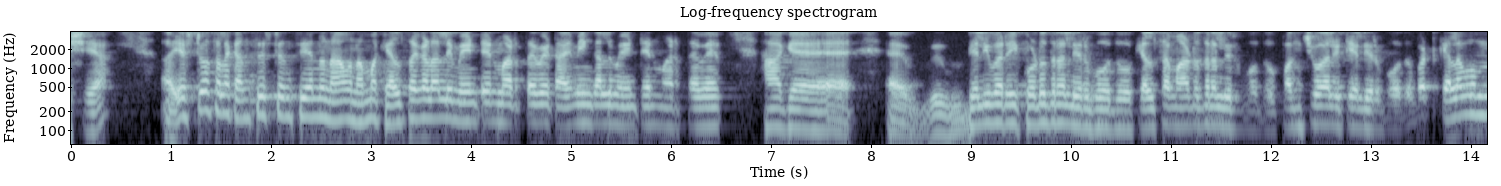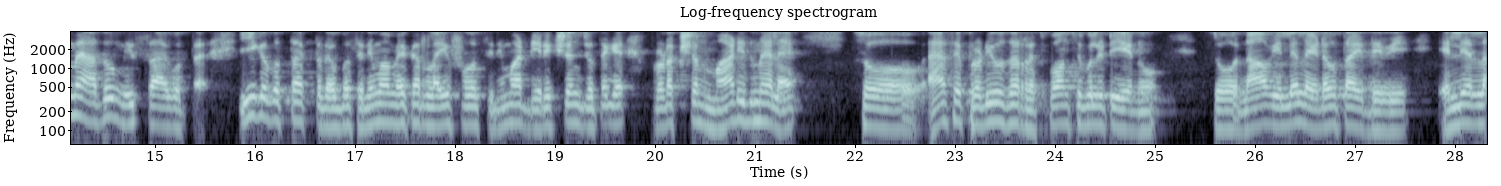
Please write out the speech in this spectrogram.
ವಿಷಯ. ಎಷ್ಟೋ ಸಲ ಕನ್ಸಿಸ್ಟೆನ್ಸಿಯನ್ನು ನಾವು ನಮ್ಮ ಕೆಲಸಗಳಲ್ಲಿ ಮೇಂಟೈನ್ ಮಾಡ್ತೇವೆ ಟೈಮಿಂಗಲ್ಲಿ ಮೇಂಟೈನ್ ಮಾಡ್ತೇವೆ. ಹಾಗೆ ಡೆಲಿವರಿ ಕೊಡೋದ್ರಲ್ಲಿರ್ಬೋದು, ಕೆಲಸ ಮಾಡೋದ್ರಲ್ಲಿರ್ಬೋದು ಪಂಕ್ಚುವಾಲಿಟಿಯಲ್ಲಿ ಇರ್ಬೋದು ಬಟ್ ಕೆಲವೊಮ್ಮೆ ಅದು ಮಿಸ್ ಆಗುತ್ತೆ. ಈಗ ಗೊತ್ತಾಗ್ತದೆ, ಒಬ್ಬ cinema maker life cinema direction ಜೊತೆಗೆ ಪ್ರೊಡಕ್ಷನ್ ಮಾಡಿದ ಮೇಲೆ so as a producer responsibility ಏನು? ಸೊ ನಾವು ಎಲ್ಲೆಲ್ಲ ಎಡವ್ತಾ ಇದ್ದೀವಿ, ಎಲ್ಲೆಲ್ಲ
